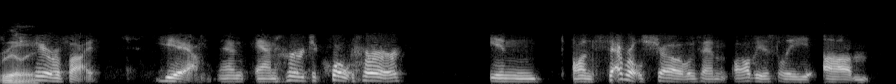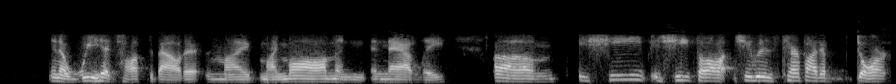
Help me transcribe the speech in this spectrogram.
Really? terrified. Yeah, and and her to quote her in on several shows, and obviously, um, you know, we had talked about it. And my my mom and and Natalie, um, she she thought she was terrified of dark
